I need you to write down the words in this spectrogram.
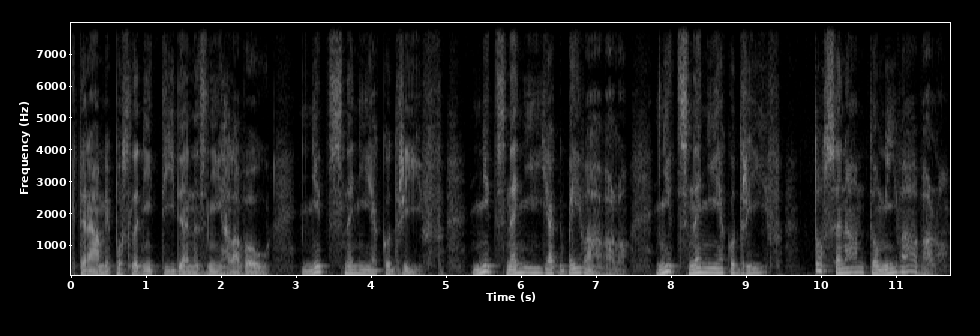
která mi poslední týden zní hlavou. Nic není jako dřív, nic není, jak bejvávalo, nic není jako dřív, to se nám to mívávalo.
